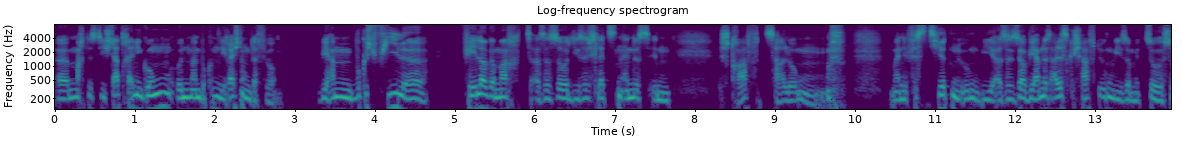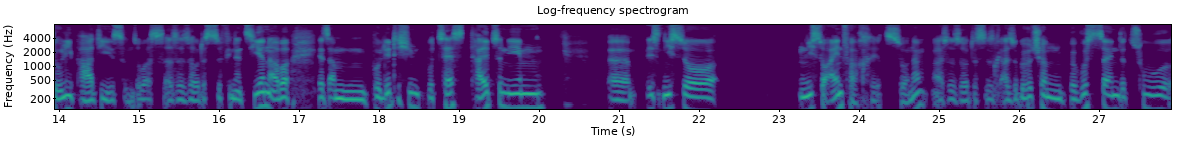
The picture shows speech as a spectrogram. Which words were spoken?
äh, macht es die Stadtreinigung und man bekommt die Rechnung dafür. Wir haben wirklich viele Fehler gemacht, also so, die sich letzten Endes in Strafzahlungen manifestierten irgendwie. Also so, wir haben das alles geschafft, irgendwie so mit so Soli-Partys und sowas, also so das zu finanzieren. Aber jetzt am politischen Prozess teilzunehmen, äh, ist nicht so nicht so einfach jetzt so, ne? Also so, das ist, also gehört schon Bewusstsein dazu,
